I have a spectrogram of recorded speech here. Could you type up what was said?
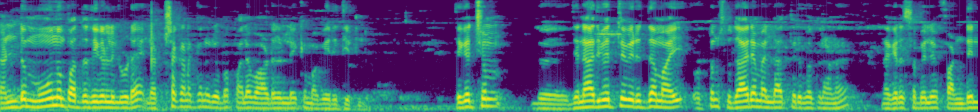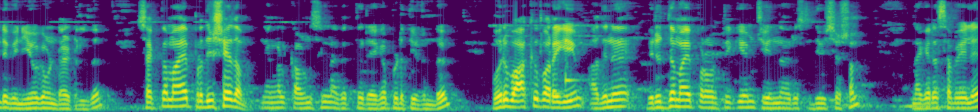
രണ്ടും മൂന്നും പദ്ധതികളിലൂടെ ലക്ഷക്കണക്കിന് രൂപ പല വാർഡുകളിലേക്കും മകയിരുത്തിയിട്ടുണ്ട് തികച്ചും ജനാധിപത്യ വിരുദ്ധമായി ഒട്ടും സുതാര്യമല്ലാത്ത രൂപത്തിലാണ് നഗരസഭയിലെ ഫണ്ടിന്റെ വിനിയോഗം ഉണ്ടായിട്ടുള്ളത്. ശക്തമായ പ്രതിഷേധം ഞങ്ങൾ കൗൺസിലിനകത്ത് രേഖപ്പെടുത്തിയിട്ടുണ്ട്. ഒരു വാക്ക് പറയുകയും അതിന് വിരുദ്ധമായി പ്രവർത്തിക്കുകയും ചെയ്യുന്ന ഒരു സ്ഥിതിവിശേഷം നഗരസഭയിലെ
